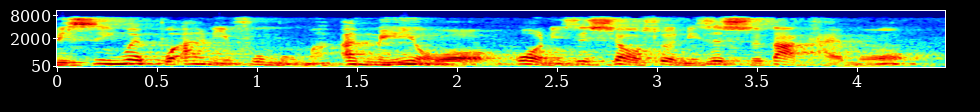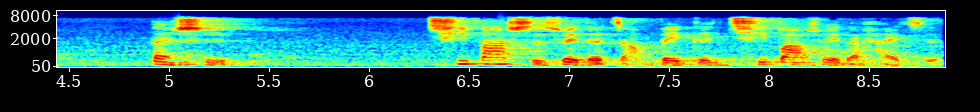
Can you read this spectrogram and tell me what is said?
你是因为不爱你父母吗？啊，没有哦，哇，你是孝顺，你是十大楷模。但是七八十岁的长辈跟七八岁的孩子，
